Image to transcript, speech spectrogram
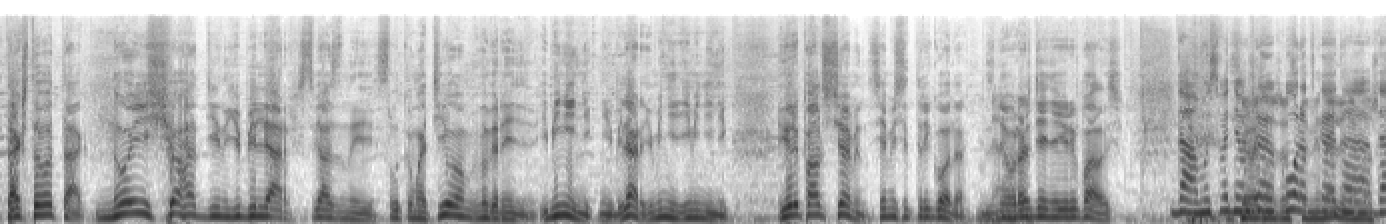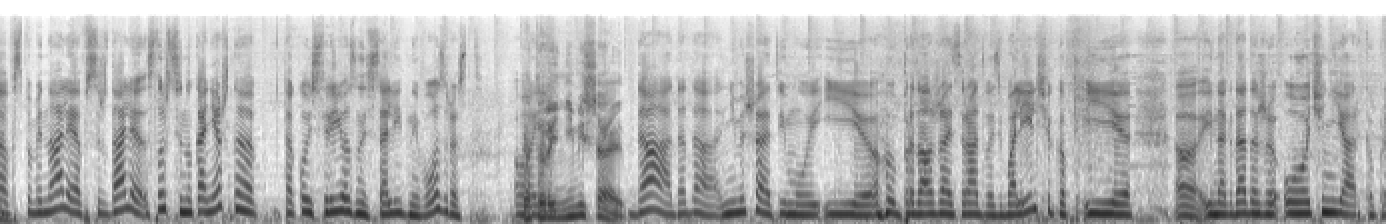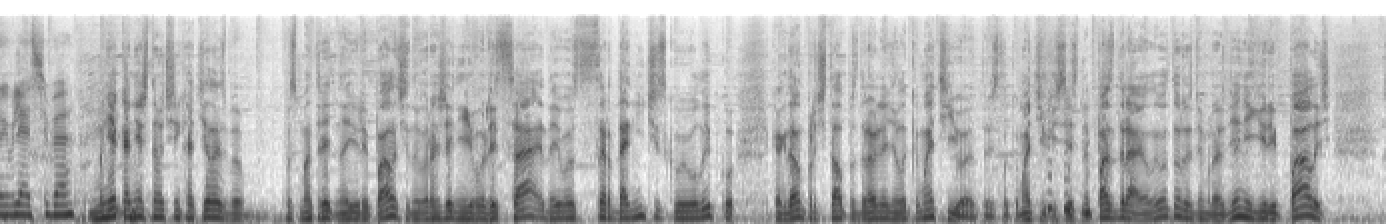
Так что вот так. Ну и еще один юбиляр, связанный с «Локомотивом», ну, вернее, именинник, не юбиляр, имени- именинник. Юрий Павлович Семин, 73 года. С Да. днем рождения, Юрий Павлович. Да, мы сегодня, Сегодня уже уже коротко вспоминали это немножко. да, вспоминали, обсуждали. Слушайте, ну, конечно, такой серьезный, солидный возраст. Ой, который не мешает. Да, да, да, не мешает ему и продолжать радовать болельщиков, и э, иногда даже очень ярко проявлять себя. Мне, конечно, очень хотелось бы посмотреть на Юрия Павловича, на выражение его лица, на его сардоническую улыбку, когда он прочитал поздравление Локомотива. То есть Локомотив, естественно, поздравил его тоже с днем рождения. Юрий Павлович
